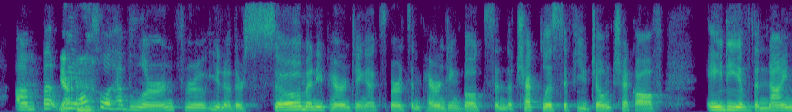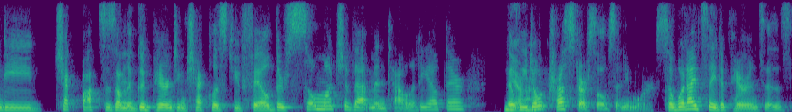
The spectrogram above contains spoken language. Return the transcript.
um, but yeah. we also have learned through you know there's so many parenting experts and parenting books and the checklists if you don't check off 80 of the 90 check boxes on the good parenting checklist you failed. There's so much of that mentality out there that yeah. we don't trust ourselves anymore. So, what I'd say to parents is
